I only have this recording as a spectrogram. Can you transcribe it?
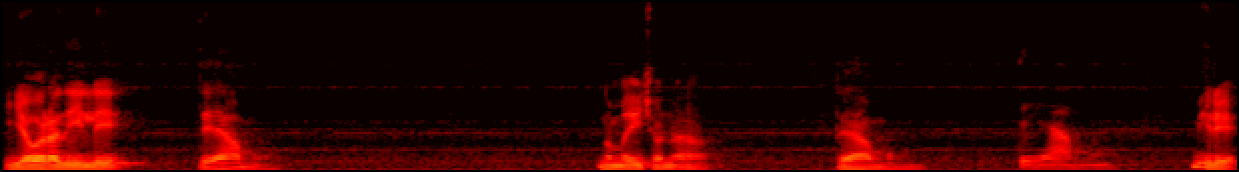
y ahora dile, te amo. No me he dicho nada. Te amo. Te amo. Mire,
